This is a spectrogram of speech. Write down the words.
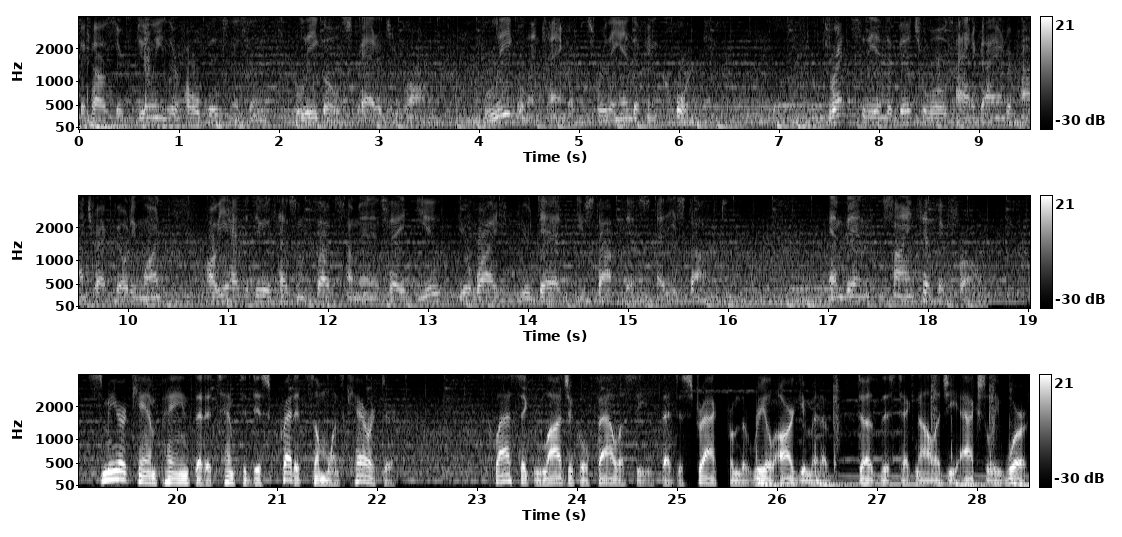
because they're doing their whole business and legal strategy wrong. Legal entanglements where they end up in court. Threats to the individuals. I had a guy under contract building one. All you have to do is have some thugs come in and say, you, your wife, you're dead, you stop this. And he stopped. And then scientific fraud. Smear campaigns that attempt to discredit someone's character. Classic logical fallacies that distract from the real argument of does this technology actually work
